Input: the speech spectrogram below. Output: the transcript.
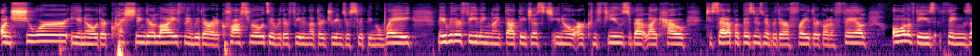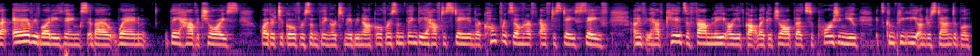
unsure, you know, they're questioning their life, maybe they're at a crossroads, maybe they're feeling that their dreams are slipping away, maybe they're feeling like that they just, you know, are confused about like how to set up a business, maybe they're afraid they're going to fail. All of these things that everybody thinks about when they have a choice whether to go for something or to maybe not go for something. They have to stay in their comfort zone or have to stay safe. And if you have kids, a family, or you've got like a job that's supporting you, it's completely understandable.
